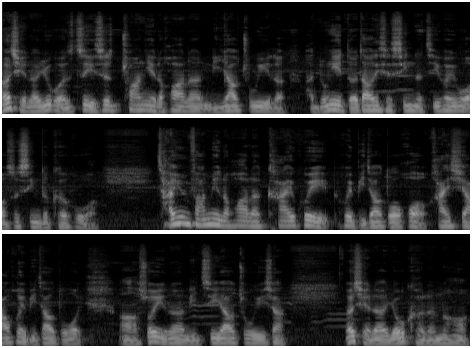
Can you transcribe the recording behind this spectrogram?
而且呢，如果自己是创业的话呢，你要注意了，很容易得到一些新的机会或者是新的客户哦。财运方面的话呢，开会会比较多，或开销会比较多啊，所以呢，你自己要注意一下。而且呢，有可能哈，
